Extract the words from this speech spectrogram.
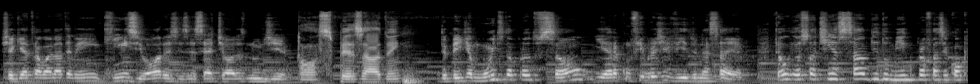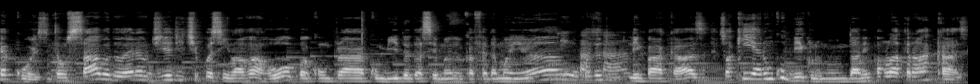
Cheguei a trabalhar também 15 horas, 17 horas num dia. Nossa, pesado, hein? Dependia muito da produção e era com fibra de vidro nessa época. Então eu só tinha sábado e domingo pra fazer qualquer coisa. Então sábado era o dia de tipo assim, lavar roupa, comprar comida da semana no café da manhã, Limpar coisa a casa. limpar a casa. Só que era um cubículo, não dá nem pra falar que era uma casa.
